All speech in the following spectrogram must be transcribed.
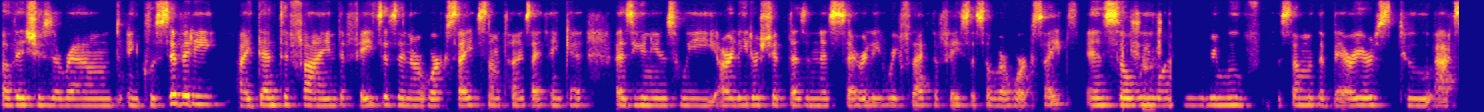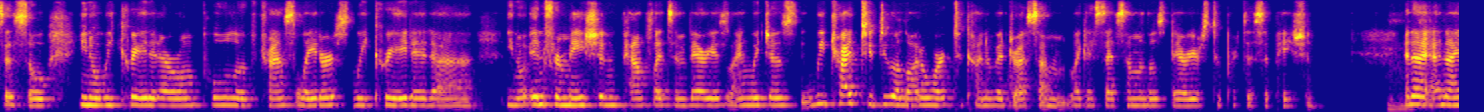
of issues around inclusivity, identifying the faces in our work sites. Sometimes I think uh, as unions, we, our leadership doesn't necessarily reflect the faces of our work sites. And so we want to remove some of the barriers to access. So, you know, we created our own pool of translators. We created, uh, you know, information pamphlets in various languages. We tried to do a lot of work to kind of address some, like I said, some of those barriers to participation. Mhm. And I and I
